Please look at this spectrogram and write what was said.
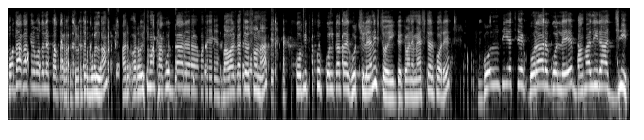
পদাঘাতের বদলে পদাঘাত তো বললাম। আর আর ওই সময় ঠাকুরদার মানে বাবার কাছেও শোনা একটা কবিতা খুব কলকাতায় ঘুরছিল জানিস তো কে- মানে ম্যাচটার পরে। গোল দিয়েছে গোরার গোলে বাঙালিরা জিত।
